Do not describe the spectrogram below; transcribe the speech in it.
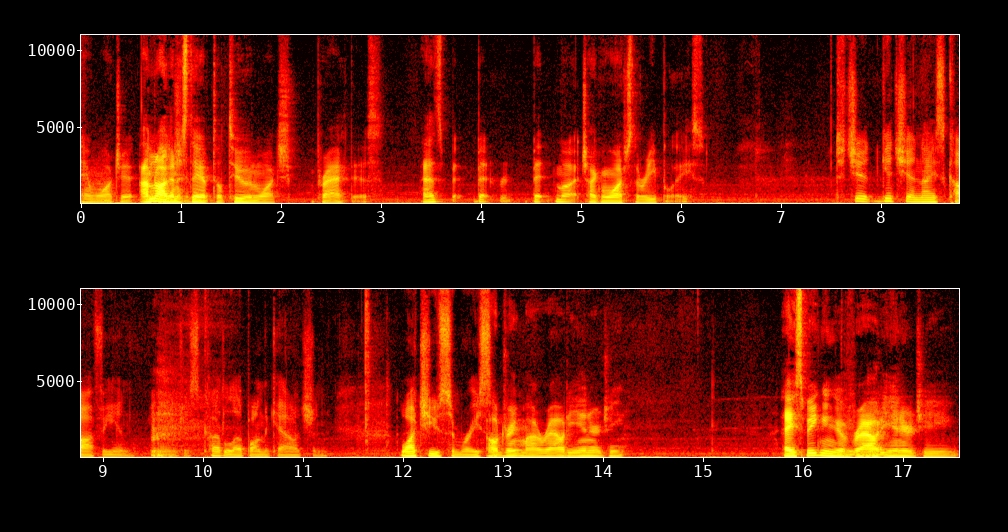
and watch it. I'm I not going to stay up till 2 and watch practice. That's a bit, bit, bit much. I can watch the replays. Get you get you a nice coffee and you know, just cuddle up on the couch and watch you some racing. I'll drink my rowdy energy. Hey, speaking of rowdy energy,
